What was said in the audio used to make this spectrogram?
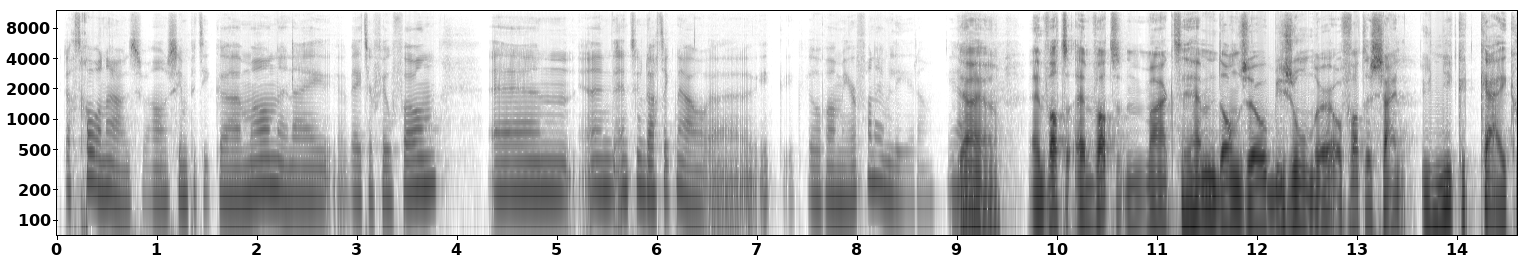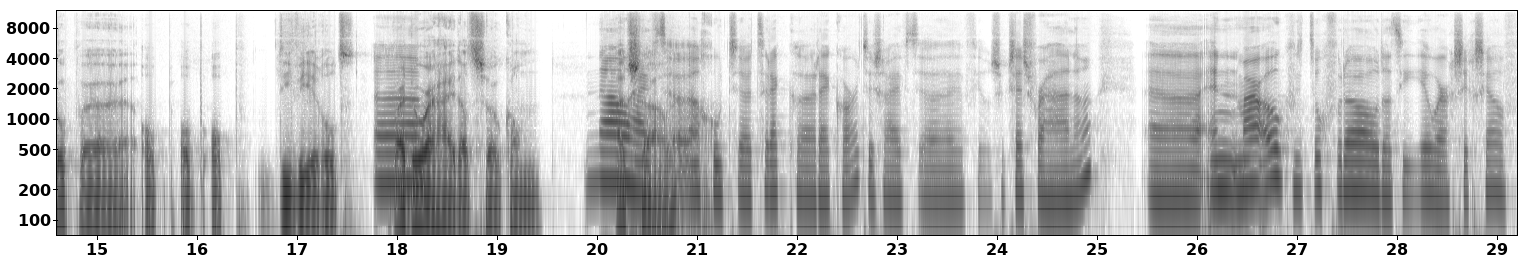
ik dacht gewoon, nou, het is wel een sympathieke man en hij weet er veel van. En, en, en toen dacht ik, nou, eh, ik, ik wil wel meer van hem leren. Ja, ja. En, wat, en wat maakt hem dan zo bijzonder? Of wat is zijn unieke kijk op, eh, op, op, op die wereld? Eh, Waardoor hij dat zo kan. Nou, hij heeft een goed track record, dus hij heeft veel succesverhalen. En, maar ook toch vooral dat hij heel erg zichzelf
